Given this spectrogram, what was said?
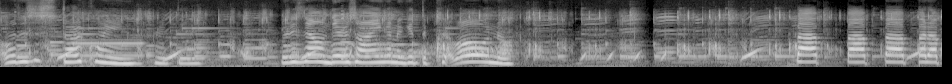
Oh, this is Star Coin right there. But it's down there, so I ain't gonna get the. Oh no. Bop, bop, bop, bop.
